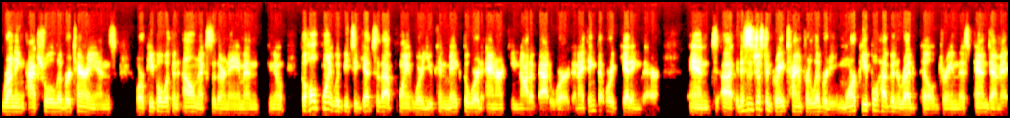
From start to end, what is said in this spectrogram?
running actual libertarians or people with an L next to their name, and you know, the whole point would be to get to that point where you can make the word anarchy not a bad word. And I think that we're getting there. And uh, this is just a great time for liberty. More people have been red pilled during this pandemic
